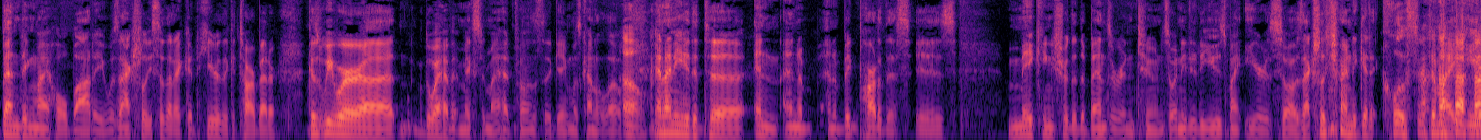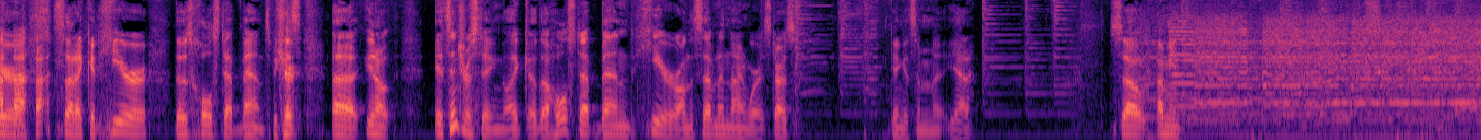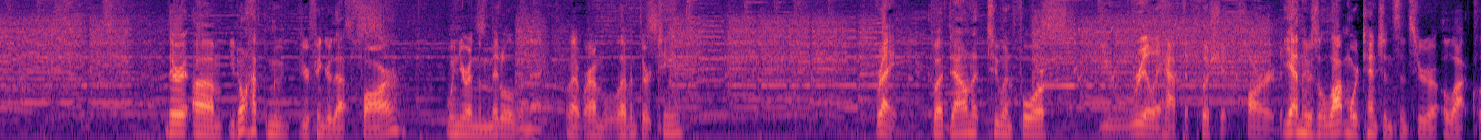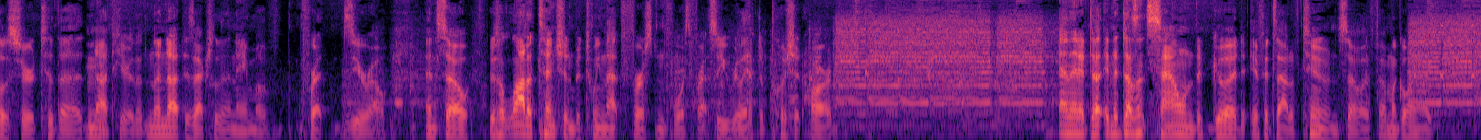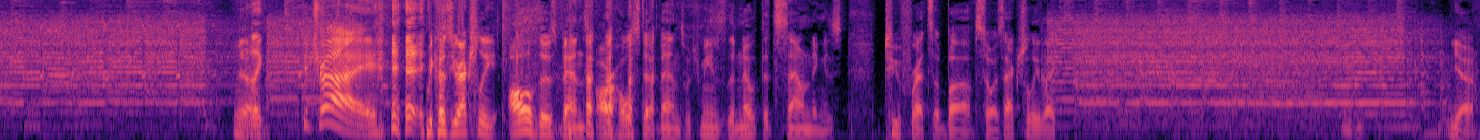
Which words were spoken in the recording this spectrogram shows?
bending my whole body was actually so that I could hear the guitar better because we were uh, the way I have it mixed in my headphones. The game was kind of low, Oh, okay. and I needed to and and a, and a big part of this is making sure that the bends are in tune. So I needed to use my ears. So I was actually trying to get it closer to my ear so that I could hear those whole step bends. Because uh, you know, it's interesting. Like uh, the whole step bend here on the seven and nine where it starts. Can get some uh, yeah. So I mean. There, um, you don't have to move your finger that far when you're in the middle of the neck, like around 11, 13. right. But down at two and four, You really have to push it hard. Yeah, and there's a lot more tension since you're a lot closer to the mm-hmm. nut here. The, the nut is actually the name of fret zero, and so there's a lot of tension between that first and fourth fret. So you really have to push it hard, and then it do, and it doesn't sound good if it's out of tune. So if I'm going like, yeah. Like, good try. because you're actually all of those bends are whole step bends, which means the note that's sounding is two frets above. So it's actually like, yeah,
